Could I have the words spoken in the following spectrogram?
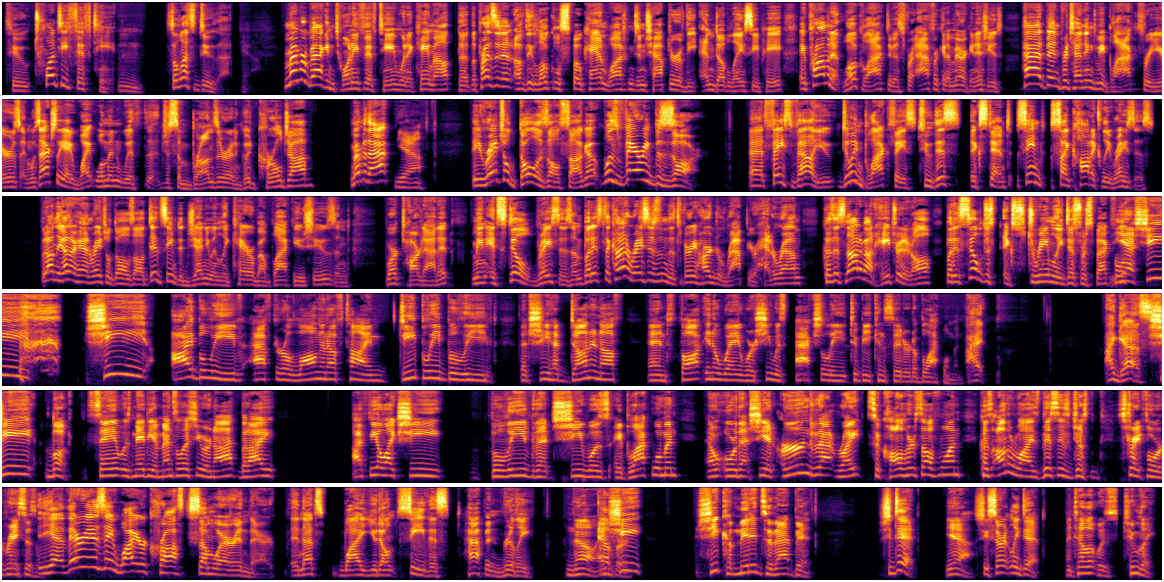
to 2015. Mm. So let's do that. Yeah. Remember back in 2015 when it came out that the president of the local Spokane, Washington chapter of the NAACP, a prominent local activist for African American issues, had been pretending to be black for years and was actually a white woman with uh, just some bronzer and a good curl job? Remember that? Yeah. The Rachel Dolezal saga was very bizarre. At face value, doing blackface to this extent seemed psychotically racist. But on the other hand, Rachel Dolezal did seem to genuinely care about black issues and worked hard at it. I mean, it's still racism, but it's the kind of racism that's very hard to wrap your head around because it's not about hatred at all, but it's still just extremely disrespectful. Yeah, she she I believe after a long enough time deeply believed that she had done enough and thought in a way where she was actually to be considered a black woman. I I guess. She look, say it was maybe a mental issue or not, but I I feel like she believed that she was a black woman or, or that she had earned that right to call herself one because otherwise this is just straightforward racism. Yeah, there is a wire crossed somewhere in there. And that's why you don't see this happen really. No, and she she committed to that bit. She did. Yeah, She certainly did. until it was too late.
